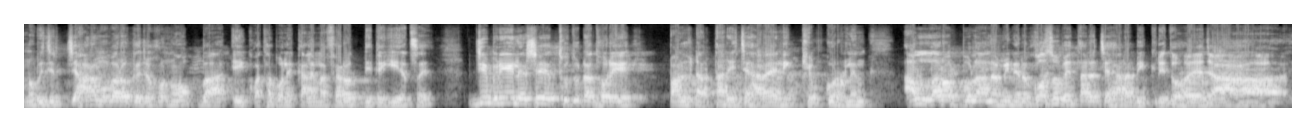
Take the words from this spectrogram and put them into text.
নবীজির চেহারা মুবারকে যখন হোক বা এই কথা বলে কালেমা ফেরত দিতে গিয়েছে, জিবরিল এসে থুতুটা ধরে পাল্টা তারই চেহারায় নিক্ষেপ করলেন। আল্লাহ রব্বুল আলমিনের গজবে তার চেহারা বিকৃত হয়ে যায়।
